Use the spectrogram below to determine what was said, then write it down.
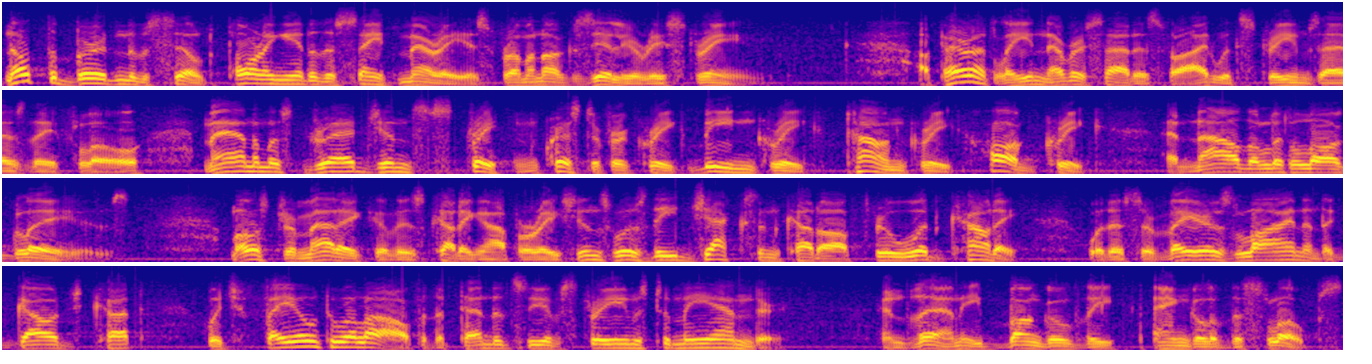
Note the burden of silt pouring into the St. Mary's from an auxiliary stream. Apparently, never satisfied with streams as they flow, man must dredge and straighten Christopher Creek, Bean Creek, Town Creek, Hog Creek, and now the Little Auglaize. Most dramatic of his cutting operations was the Jackson cutoff through Wood County, with a surveyor's line and a gouge cut which failed to allow for the tendency of streams to meander. And then he bungled the angle of the slopes.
